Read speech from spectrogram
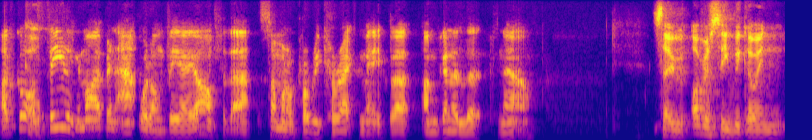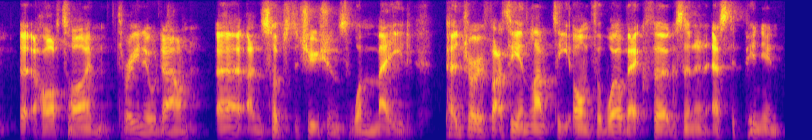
I've got Cool. a feeling it might have been Atwell on VAR for that. Someone will probably correct me, but I'm going to look now. So obviously we're going at half time, 3 0 down, uh, and substitutions were made. Pedro Fati and Lamptey on for Welbeck, Ferguson, and Estupiñán.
